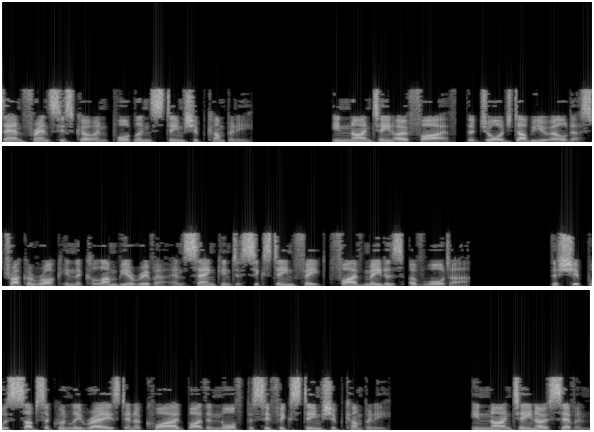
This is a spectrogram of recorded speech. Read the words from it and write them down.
San Francisco and Portland Steamship Company. In 1905, the George W. Elder struck a rock in the Columbia River and sank into 16 feet 5 meters of water. The ship was subsequently raised and acquired by the North Pacific Steamship Company. In 1907,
